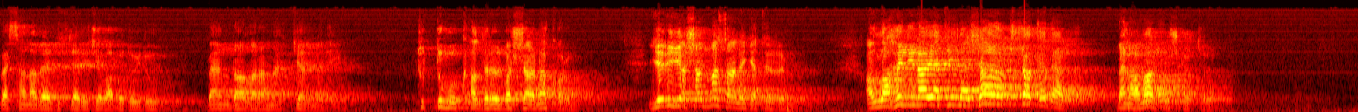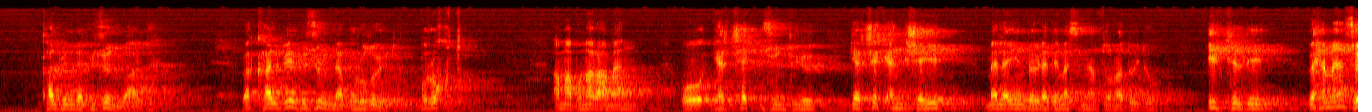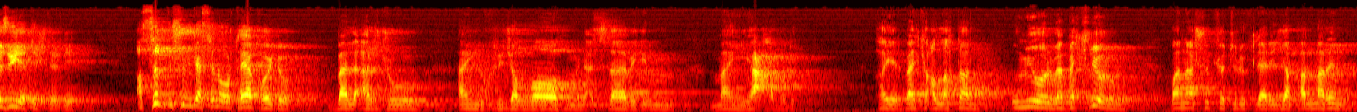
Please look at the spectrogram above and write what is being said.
ve sana verdikleri cevabı duydu. Ben dağlara mehkel meleğim. Tuttu mu kaldırır başlarına korum. Yeri yaşanmaz hale getiririm. Allah'ın inayetiyle şak şak eder. Belalar fışkırtırım. Kalbinde hüzün vardı. Ve kalbi hüzünle buruluydu, buruktu. Ama buna rağmen o gerçek üzüntüyü, gerçek endişeyi meleğin böyle demesinden sonra duydu. İrkildi ve hemen sözü yetiştirdi. Asıl düşüncesini ortaya koydu. Bel ercu en yuhricallahu min eslabihim men ya'budu. Hayır belki Allah'tan umuyor ve bekliyorum. Bana şu kötülükleri yapanların,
